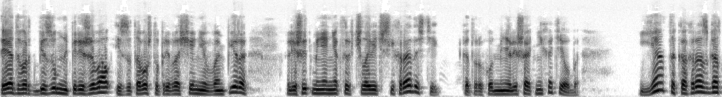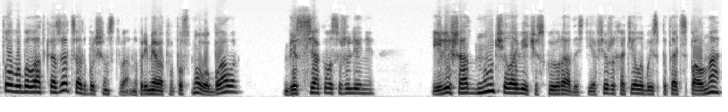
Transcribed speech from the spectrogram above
Эдвард безумно переживал из-за того, что превращение в вампира лишит меня некоторых человеческих радостей, которых он меня лишать не хотел бы. Я-то как раз готова была отказаться от большинства, например, от выпускного бала, без всякого сожаления. И лишь одну человеческую радость я все же хотела бы испытать сполна.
